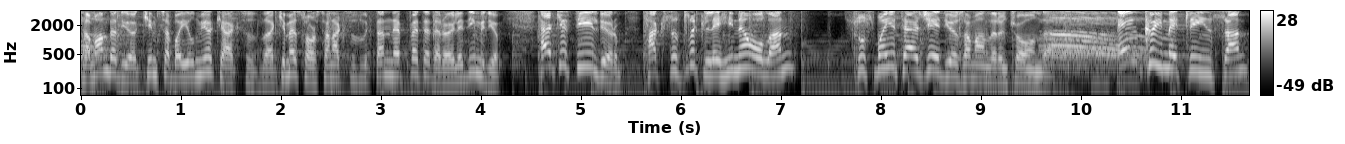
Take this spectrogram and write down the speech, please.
Tamam da diyor kimse bayılmıyor ki haksızlığa. Kime sorsan haksızlıktan nefret eder öyle değil mi diyor. Herkes değil diyorum. Haksızlık lehine olan susmayı tercih ediyor zamanların çoğunda. En kıymetli insan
